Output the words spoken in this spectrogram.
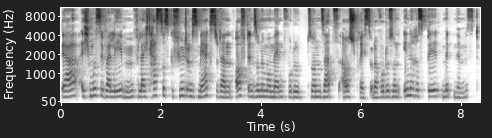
ja, ich muss überleben. Vielleicht hast du es gefühlt und das merkst du dann oft in so einem Moment, wo du so einen Satz aussprichst oder wo du so ein inneres Bild mitnimmst.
